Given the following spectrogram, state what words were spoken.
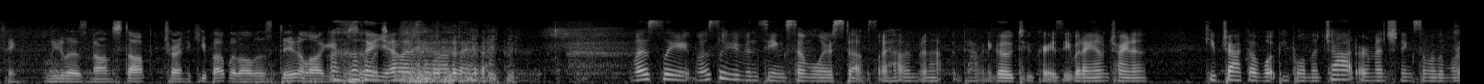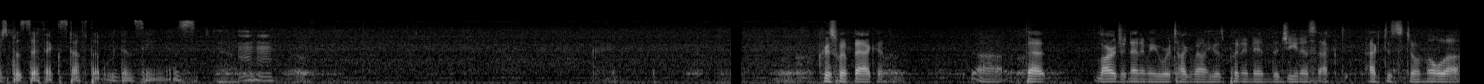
I think Leela is nonstop trying to keep up with all this data logging. So much yeah, going there's a lot on. there. Mostly, mostly we've been seeing similar stuff, so I haven't been ha having to go too crazy, but I am trying to keep track of what people in the chat are mentioning some of the more specific stuff that we've been seeing is Mm-hmm. Chris went back and uh, that large anemone we were talking about, he was putting in the genus Act Actinostola,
